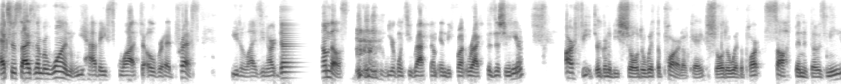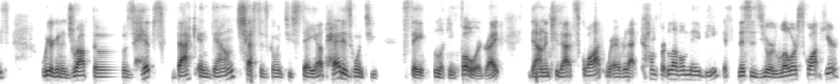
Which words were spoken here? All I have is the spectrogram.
exercise number one, we have a squat to overhead press utilizing our dumbbells. we are going to rack them in the front rack position here. Our feet are going to be shoulder width apart, okay? Shoulder width apart, soft bend at those knees. We are going to drop those hips back and down. Chest is going to stay up. Head is going to stay looking forward, right? Down into that squat, wherever that comfort level may be. If this is your lower squat here,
